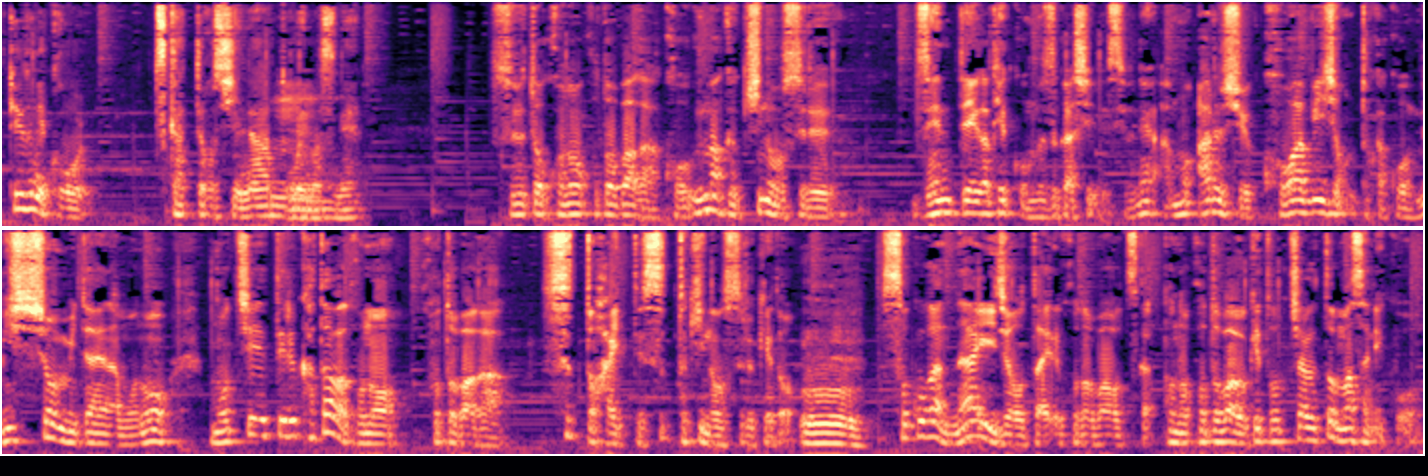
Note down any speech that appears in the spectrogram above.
っていうふうにこう、使ってほしいなと思いますね。するとこの言葉がこううまく機能する前提が結構難しいですよね。あもうある種コアビジョンとかこうミッションみたいなものを用いてる方はこの言葉がスッと入ってスッと機能するけど、うん。そこがない状態で言葉を使う、この言葉を受け取っちゃうとまさにこ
